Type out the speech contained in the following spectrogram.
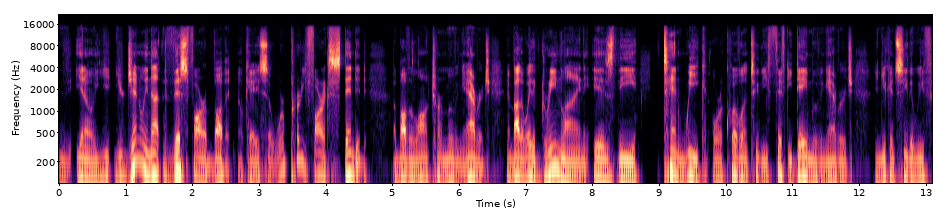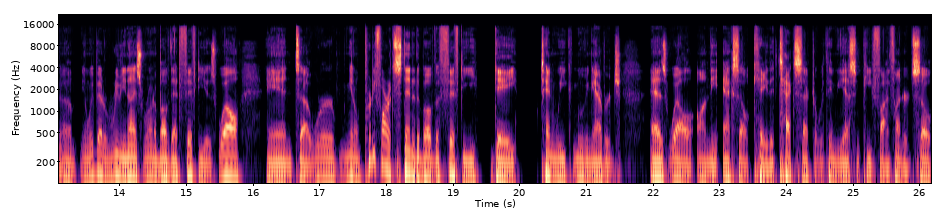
you know you're generally not this far above it okay? So we're pretty far extended above the long-term moving average. And by the way the green line is the 10 week or equivalent to the 50 day moving average. And you can see that we've uh, you know we've had a really nice run above that 50 as well. And uh, we're you know pretty far extended above the 50 day 10 week moving average as well on the XLK the tech sector within the S&P 500 so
